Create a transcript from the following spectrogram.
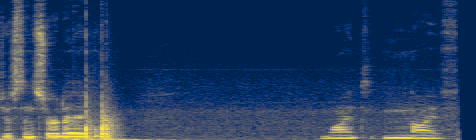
Just insert a white knife.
